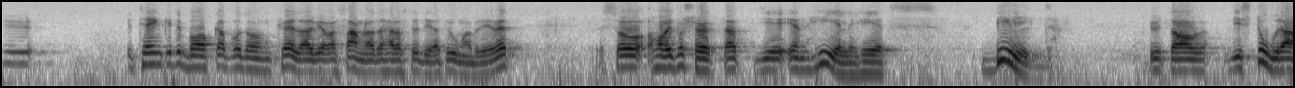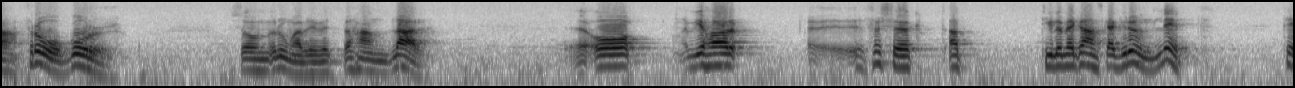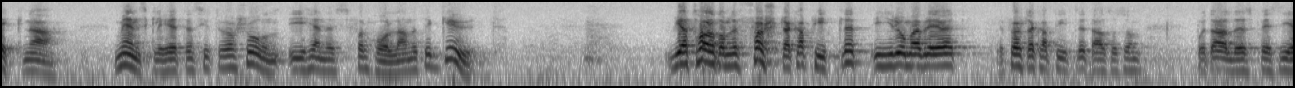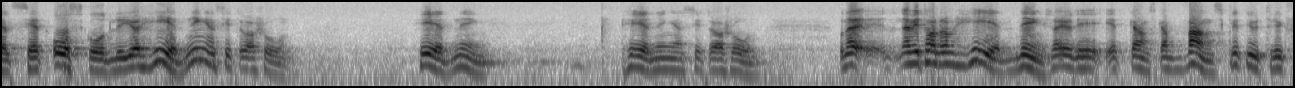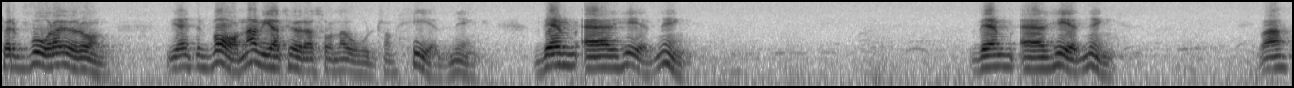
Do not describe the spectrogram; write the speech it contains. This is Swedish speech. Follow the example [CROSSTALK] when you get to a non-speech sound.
nu tänker tillbaka på de kvällar vi har varit samlade här och studerat Romarbrevet, så har vi försökt att ge en helhetsbild utav de stora frågor som Romarbrevet behandlar. Och vi har eh, försökt att till och med ganska grundligt teckna mänsklighetens situation i hennes förhållande till Gud. Vi har talat om det första kapitlet i Romarbrevet, det första kapitlet alltså som på ett alldeles speciellt sätt åskådliggör hedningens situation. Hedning, hedningens situation. Och när, när vi talar om hedning så är det ett ganska vanskligt uttryck för våra öron. Vi är inte vana vid att höra sådana ord som hedning. Vem är hedning? Vem är hedning? Va?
